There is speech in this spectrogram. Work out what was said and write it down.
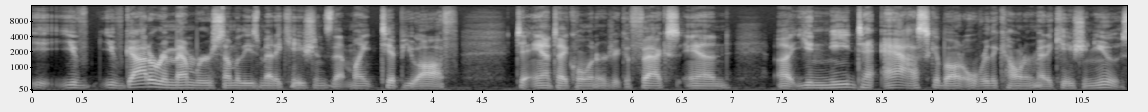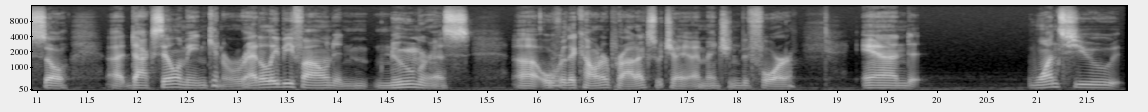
you've you've got to remember some of these medications that might tip you off to anticholinergic effects and uh, you need to ask about over the counter medication use. So, uh, doxylamine can readily be found in numerous uh, over the counter products, which I, I, mentioned before. And once you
